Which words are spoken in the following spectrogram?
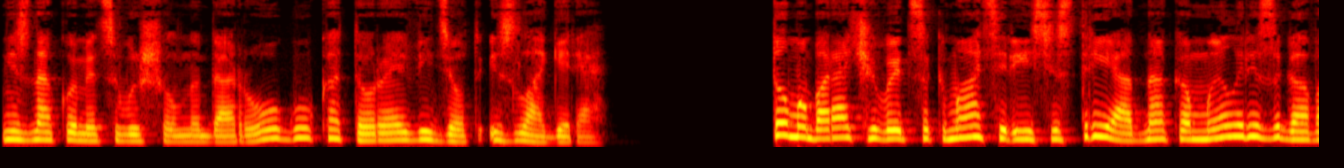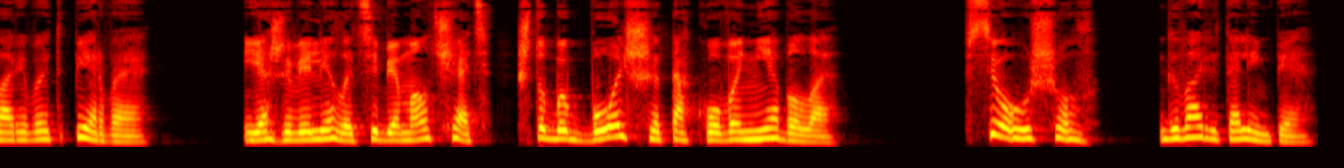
Незнакомец вышел на дорогу, которая ведет из лагеря. Том оборачивается к матери и сестре, однако Мэлори заговаривает первая. «Я же велела тебе молчать, чтобы больше такого не было». «Все, ушел», — говорит Олимпия.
